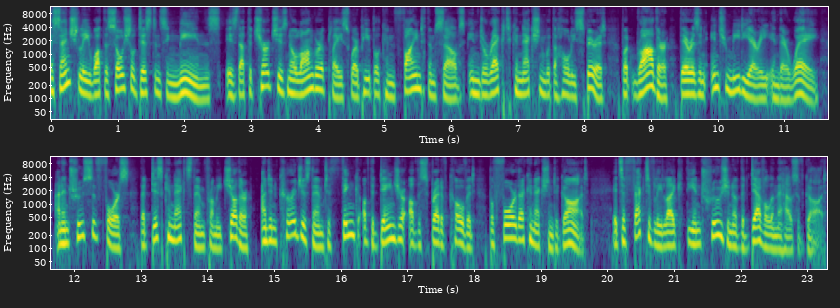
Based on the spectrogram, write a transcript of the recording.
Essentially, what the social distancing means is that the church is no longer a place where people can find themselves in direct connection with the Holy Spirit, but rather there is an intermediary in their way, an intrusive force that disconnects them from each other and encourages them to think of the danger of the spread of COVID before their connection to God. It's effectively like the intrusion of the devil in the house of God,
